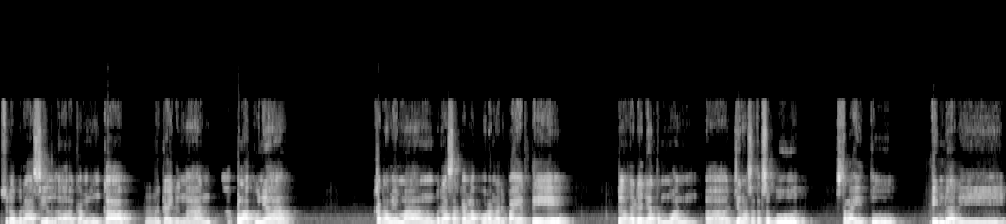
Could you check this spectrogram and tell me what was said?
sudah berhasil uh, kami ungkap hmm. terkait dengan pelakunya karena memang berdasarkan laporan dari Pak RT dengan adanya temuan uh, jenazah tersebut setelah itu tim dari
